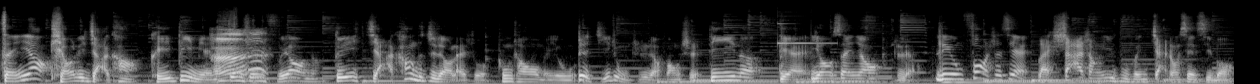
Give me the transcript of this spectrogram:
怎样调理甲亢可以避免终身服药呢？对于甲亢的治疗来说，通常我们有这几种治疗方式。第一呢，碘幺三幺治疗，利用放射线来杀伤一部分甲状腺细胞，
